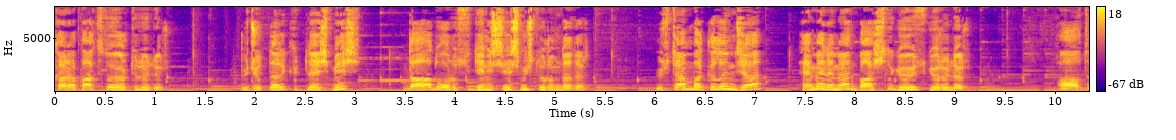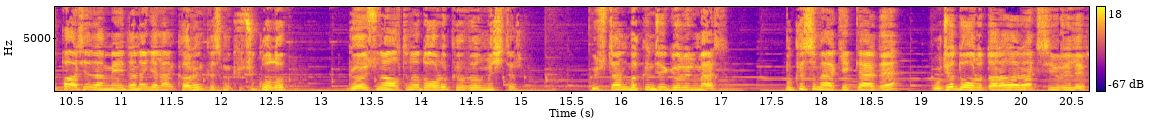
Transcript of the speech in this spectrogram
karapaksla örtülüdür. Vücutları kütleşmiş, daha doğrusu genişleşmiş durumdadır. Üstten bakılınca hemen hemen başlı göğüs görülür. Altı parçadan meydana gelen karın kısmı küçük olup göğsün altına doğru kıvrılmıştır. Üstten bakınca görülmez. Bu kısım erkeklerde uca doğru daralarak sivrilir.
